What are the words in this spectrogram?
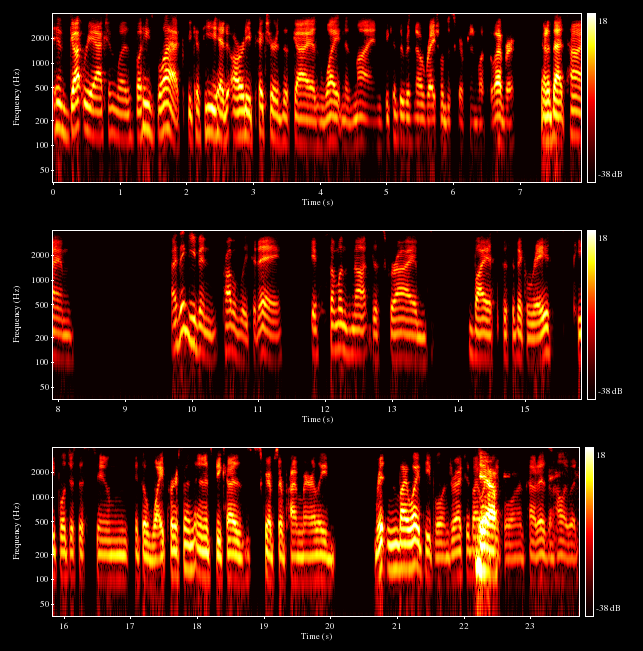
his gut reaction was, but he's black because he had already pictured this guy as white in his mind because there was no racial description whatsoever. And at that time, I think even probably today, if someone's not described by a specific race, people just assume it's a white person, and it's because scripts are primarily written by white people and directed by Yeah. white people, and that's how it is in Hollywood.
